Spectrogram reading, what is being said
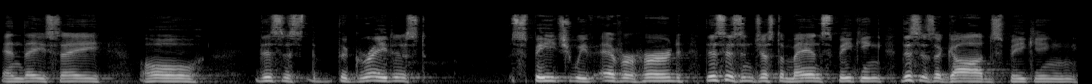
and they say, Oh, this is the greatest speech we've ever heard. This isn't just a man speaking. This is a God speaking.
